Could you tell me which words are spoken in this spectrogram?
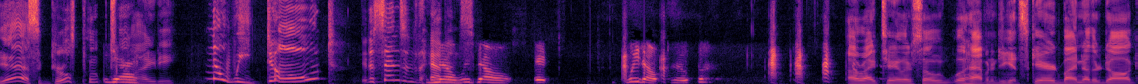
Yes, girls poop too, Yes. Heidi. No, we don't. It ascends into the heavens. No, we don't. It. We don't poop. All right, Taylor. So what happened? Did you get scared by another dog?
